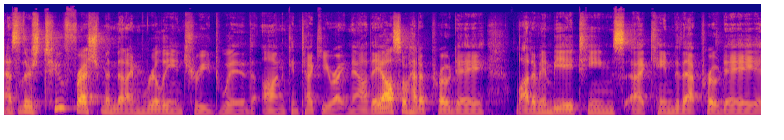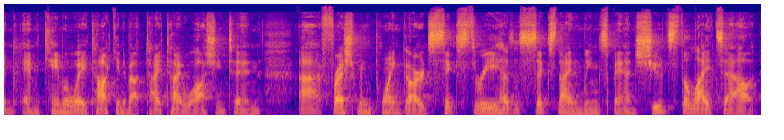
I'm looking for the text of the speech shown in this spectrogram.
And so there's two freshmen that I'm really intrigued with on Kentucky right now. They also had a pro day. A lot of NBA teams uh, came to that pro day and, and came away talking about TyTy Washington, uh, freshman point guard, 6'3, has a 6'9 wingspan, shoots the lights out,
